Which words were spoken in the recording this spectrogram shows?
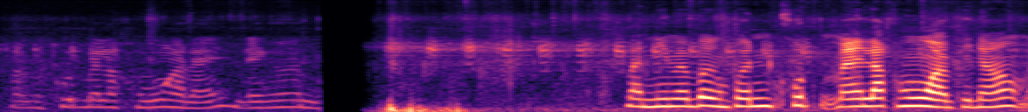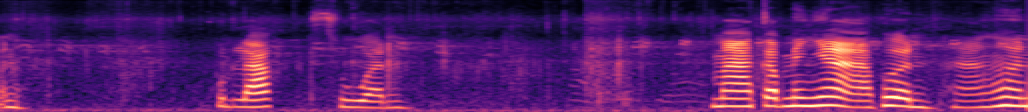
เอาไปขุดไปละหัวได้ได้เงิน วันนี้มาเบิ่งเพิ่นขุดไม้ลักหัวพี่น้องมันขุดลักสวน มากับแม่ย่าเพิ่นหาเงิน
